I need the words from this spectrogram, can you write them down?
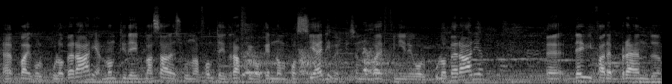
eh, vai col culo per aria. Non ti devi basare su una fonte di traffico che non possiedi, perché se no vai a finire col culo per aria. Eh, devi fare brand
